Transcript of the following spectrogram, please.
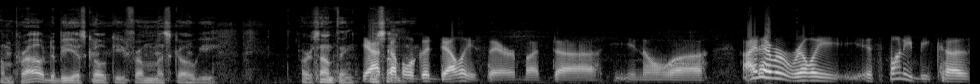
I'm proud to be a Skokie from Muskogee, or something. Yeah, or a couple of good delis there, but uh, you know, uh, I never really. It's funny because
